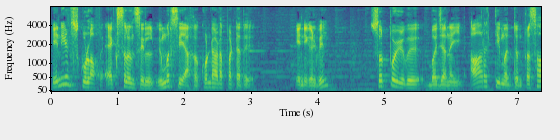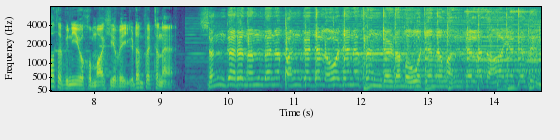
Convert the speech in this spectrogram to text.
இந்தியன் ஸ்கூல் ஆஃப் எக்ஸலன்ஸில் விமர்சையாக கொண்டாடப்பட்டது. இந்நிகழ்வில் சொற்பொழிவு பஜனை ஆரத்தி மற்றும் பிரசாத விநியோகம் ஆகியவை இடம்பெற்றன. சங்கரநந்தன பங்கஜலோஜன சங்கடமோஜன மங்களதாயகதின்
